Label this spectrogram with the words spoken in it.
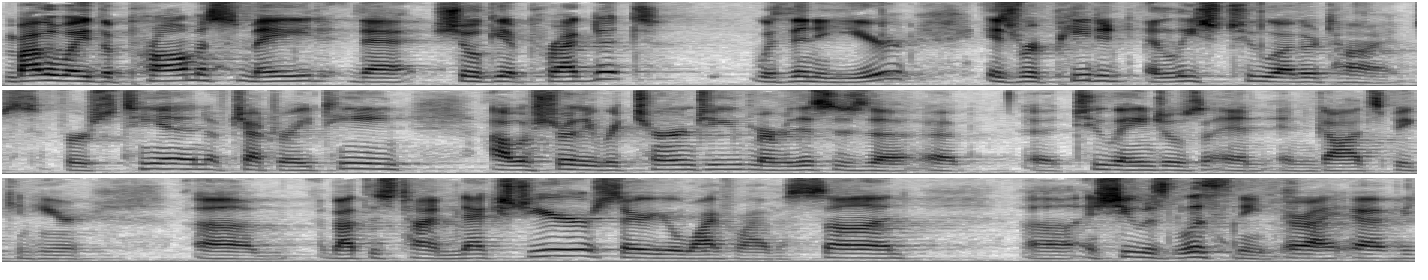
by the way, the promise made that she'll get pregnant within a year is repeated at least two other times. Verse 10 of chapter 18, I will surely return to you. Remember, this is a, a, a two angels and, and God speaking here. Um, about this time next year, Sarah, your wife, will have a son. Uh, and she was listening. All right, uh,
